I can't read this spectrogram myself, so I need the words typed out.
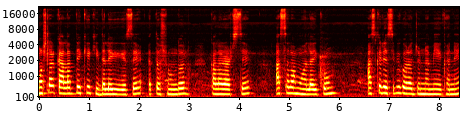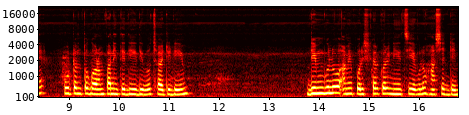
মশলার কালার দেখে খিদা লেগে গেছে, এত সুন্দর কালার আসছে। আসসালামু আলাইকুম। আজকে রেসিপি করার জন্য আমি এখানে ফুটন্ত গরম পানিতে দিয়ে দিব ছয়টি ডিম। ডিমগুলো আমি পরিষ্কার করে নিয়েছি, এগুলো হাঁসের ডিম।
